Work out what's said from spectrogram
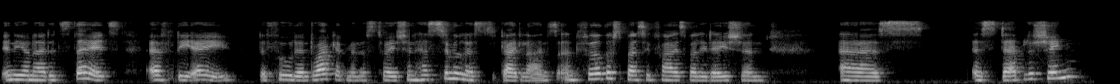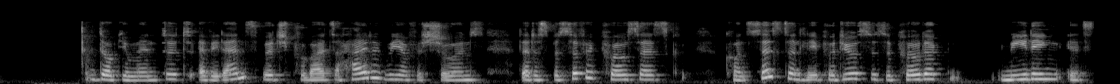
in the United States, FDA, the Food and Drug Administration, has similar guidelines and further specifies validation as establishing documented evidence which provides a high degree of assurance that a specific process consistently produces a product meeting its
